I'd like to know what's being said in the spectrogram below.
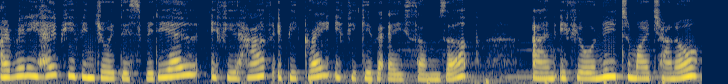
I really hope you've enjoyed this video. If you have, it'd be great if you give it a thumbs up. And if you're new to my channel,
